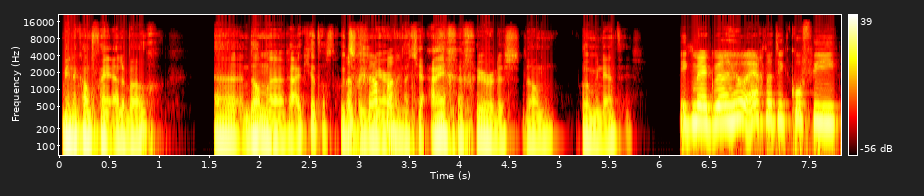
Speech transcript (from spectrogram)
Binnenkant van je elleboog. En dan eh, ruik je het als het goed Wat is niet meer. Omdat je eigen geur dus dan prominent is. ik merk wel heel erg dat die koffie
